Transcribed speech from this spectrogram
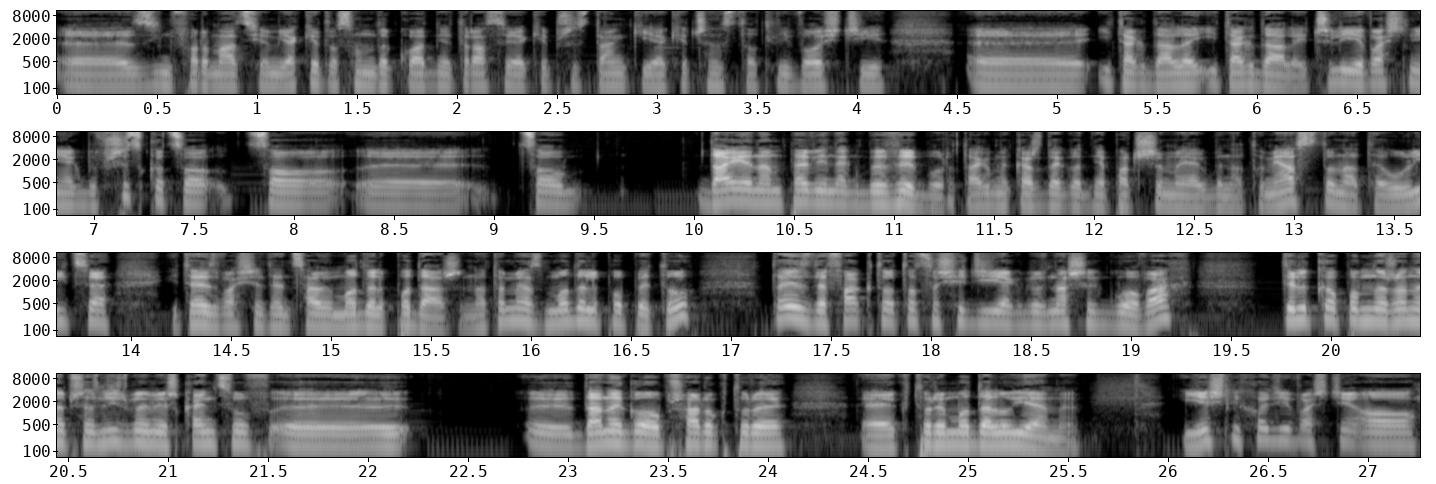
e, z informacją, jakie to są dokładnie trasy, jakie przystanki, jakie częstotliwości e, i tak dalej, i tak dalej. Czyli właśnie jakby wszystko, co, co, co daje nam pewien jakby wybór, tak? My każdego dnia patrzymy jakby na to miasto, na te ulice i to jest właśnie ten cały model podaży. Natomiast model popytu to jest de facto to, co siedzi jakby w naszych głowach, tylko pomnożone przez liczbę mieszkańców yy, yy, danego obszaru, który, który modelujemy. Jeśli chodzi właśnie o,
